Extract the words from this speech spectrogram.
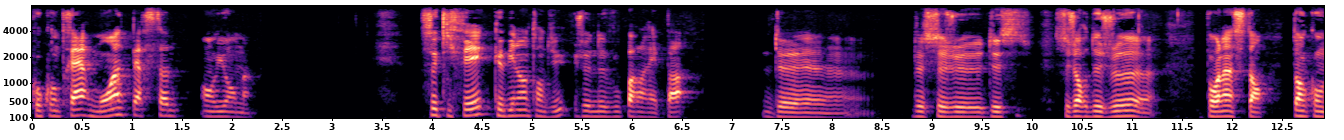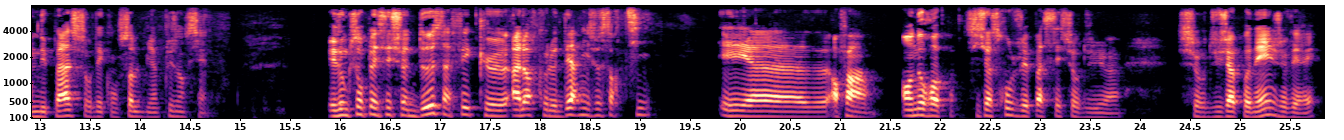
qu'au contraire, moins de personnes ont eu en main. Ce qui fait que, bien entendu, je ne vous parlerai pas de, de, ce, jeu, de ce genre de jeu euh, pour l'instant, tant qu'on n'est pas sur des consoles bien plus anciennes. Et donc sur PlayStation 2, ça fait que, alors que le dernier jeu sorti est, euh, enfin, en Europe, si ça se trouve, je vais passer sur du, euh, sur du japonais, je verrai.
